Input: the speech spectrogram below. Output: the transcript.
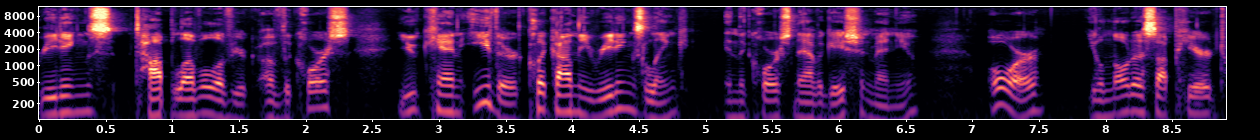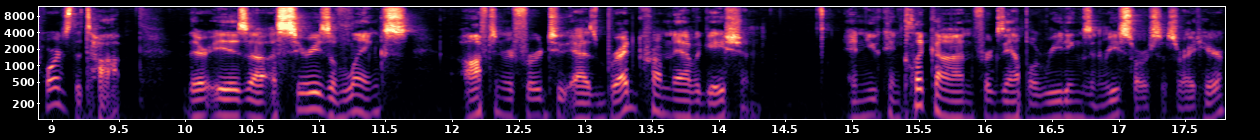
readings top level of your of the course, you can either click on the readings link in the course navigation menu, or you'll notice up here towards the top there is a, a series of links often referred to as breadcrumb navigation. And you can click on, for example, readings and resources right here,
